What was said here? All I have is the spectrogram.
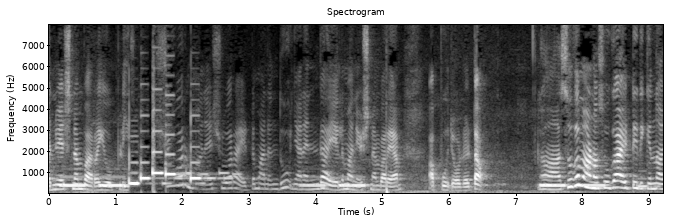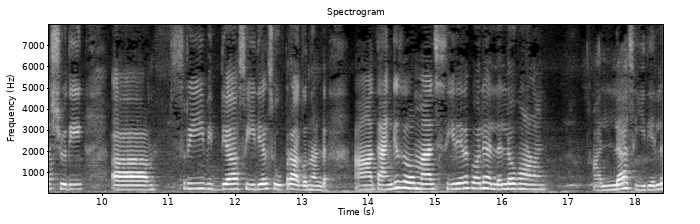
അന്വേഷണം പറയൂ പ്ലീസ് ഷുവർ അനന്തു ഞാൻ എന്തായാലും അന്വേഷണം പറയാം അപ്പൂരോട് കേട്ടോ. സുഖമാണോ? സുഖമായിട്ടിരിക്കുന്നു അശ്വതി. ശ്രീവിദ്യ ശ്രീ വിദ്യ സീരിയൽ സൂപ്പർ ആകുന്നുണ്ട് ആ താങ്ക് യു സോ മച്ച് സീരിയലെ പോലെ അല്ലല്ലോ കാണാൻ. അല്ല സീരിയലിൽ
